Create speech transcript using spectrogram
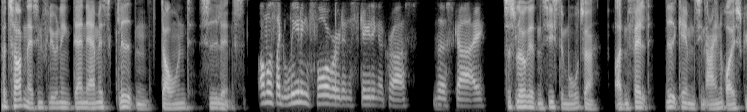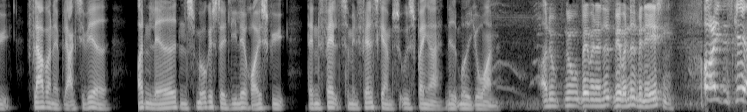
På toppen af sin flyvning, der nærmest gled den dovent sidelæns. almost like leaning forward and skating across the sky Så slukkede den sidste motor, og den faldt ned gennem sin egen røgsky. Flapperne blev aktiveret, og den lavede den smukkeste lille røgsky, da den faldt som en faldskærmsudspringer ned mod jorden. Og nu, nu vil man ned, vil man ned med næsen. Øj, det sker!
